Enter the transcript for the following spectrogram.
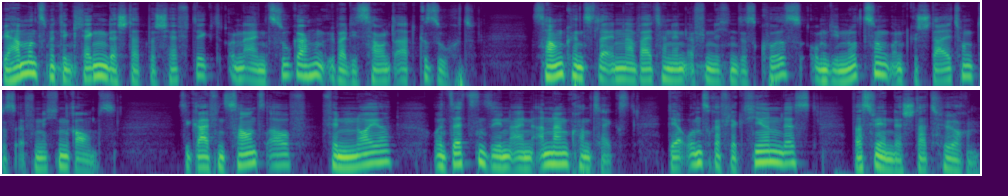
wir haben uns mit den Klängen der Stadt beschäftigt und einen Zugang über die Soundart gesucht. SoundkünstlerInnen erweitern den öffentlichen Diskurs um die Nutzung und Gestaltung des öffentlichen Raums. Sie greifen Sounds auf, finden neue und setzen sie in einen anderen Kontext, der uns reflektieren lässt, was wir in der Stadt hören.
